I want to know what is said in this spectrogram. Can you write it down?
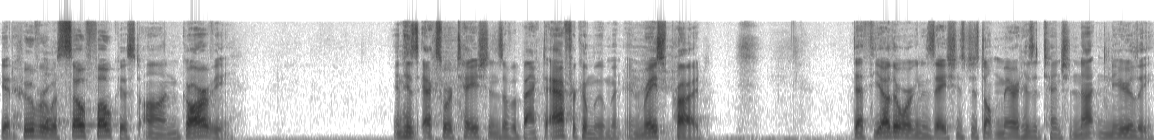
Yet Hoover was so focused on Garvey and his exhortations of a back to Africa movement and race pride that the other organizations just don't merit his attention, not nearly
